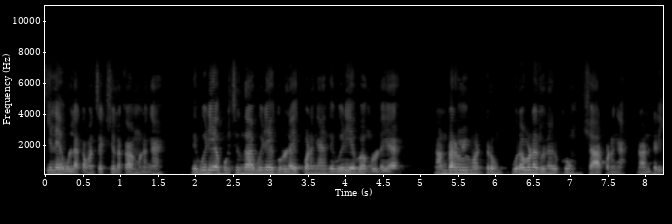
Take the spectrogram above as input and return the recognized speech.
கீழே உள்ள கமெண்ட் செக்ஷனில் கமெண்ட் பண்ணுங்கள் இந்த வீடியோ பிடிச்சிருந்தா வீடியோக்கு ஒரு லைக் பண்ணுங்கள் இந்த வீடியோவை உங்களுடைய நண்பர்கள் மற்றும் உறவினர்களுக்கும் ஷேர் பண்ணுங்கள் நன்றி.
